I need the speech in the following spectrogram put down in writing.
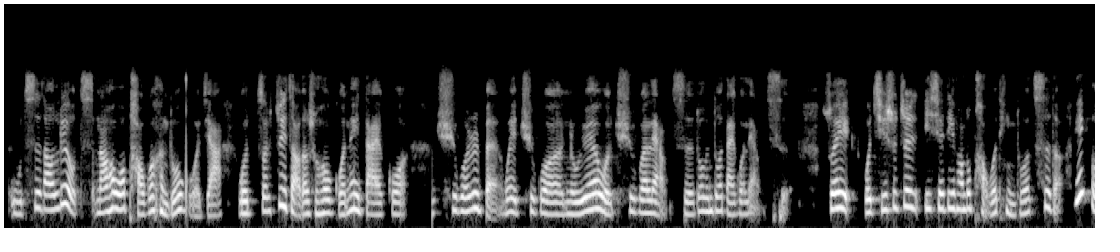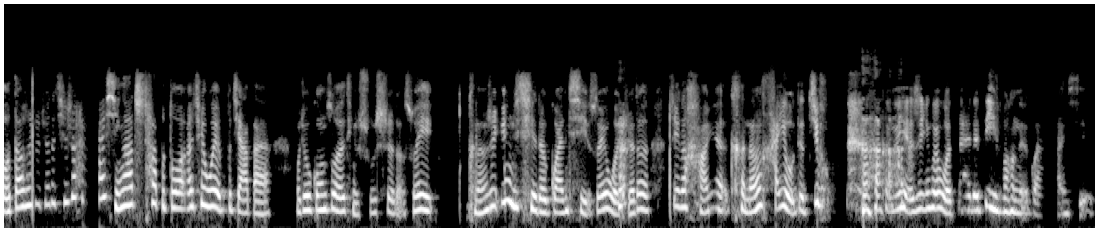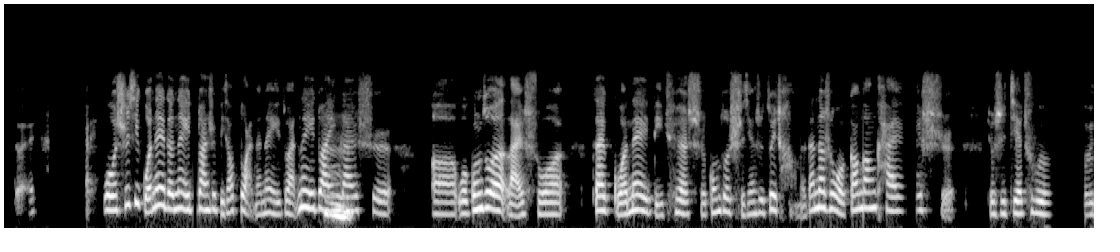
五次到六次，然后我跑过很多国家。我在最早的时候国内待过，去过日本，我也去过纽约，我去过两次，多伦多待过两次。所以我其实这一些地方都跑过挺多次的。诶，我当时就觉得其实还还行啊，差不多，而且我也不加班，我就工作也挺舒适的。所以。可能是运气的关系，所以我觉得这个行业可能还有的救，可能也是因为我待的地方的关系。对，我实习国内的那一段是比较短的那一段，那一段应该是，呃，我工作来说，在国内的确是工作时间是最长的，但那时候我刚刚开始就是接触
